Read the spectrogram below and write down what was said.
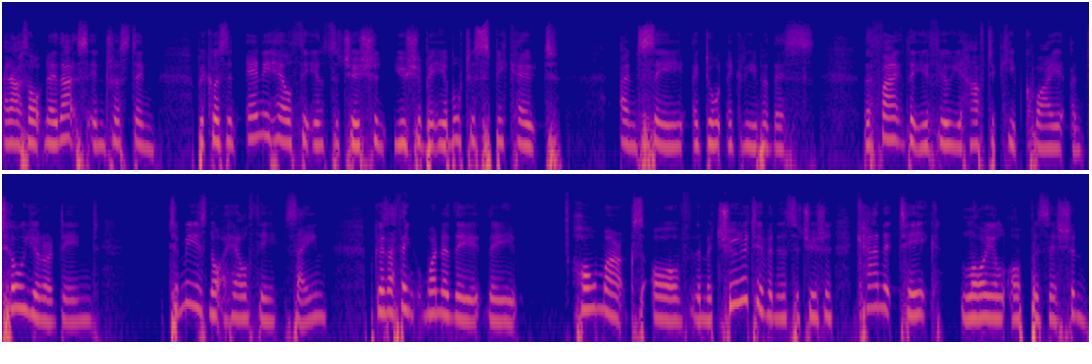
And I thought, now that's interesting because in any healthy institution, you should be able to speak out and say, I don't agree with this. The fact that you feel you have to keep quiet until you're ordained, to me, is not a healthy sign. Because I think one of the, the hallmarks of the maturity of an institution can it take loyal opposition?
